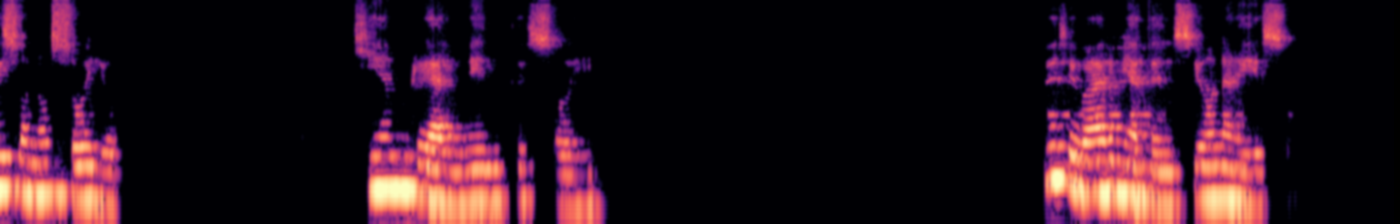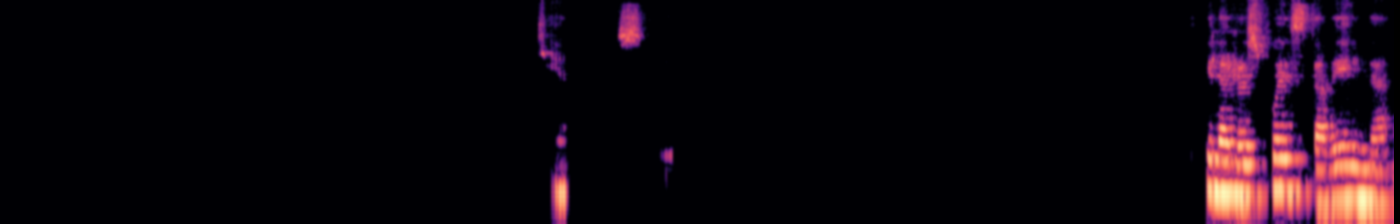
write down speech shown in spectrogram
eso no soy yo. ¿Quién realmente soy? Voy llevar mi atención a eso. ¿Quién soy? Que la respuesta venga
